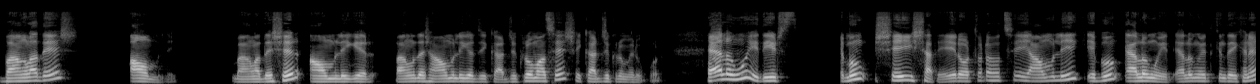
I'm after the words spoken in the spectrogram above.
বাংলাদেশ আওয়ামী লীগ বাংলাদেশের আওয়ামী লীগের বাংলাদেশ আওয়ামী লীগের যে কার্যক্রম আছে, সেই কার্যক্রমের উপর। অ্যালং উইথ ইটস এবং সেই সাথে। এর অর্থটা হচ্ছে এই আওয়ামী লীগ এবং অ্যালং উইথ। অ্যালং উইথ কিন্তু এখানে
